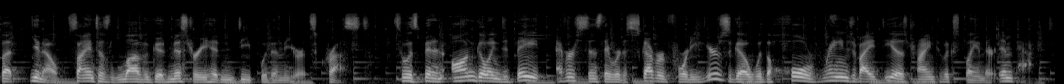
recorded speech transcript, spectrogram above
But, you know, scientists love a good mystery hidden deep within the Earth's crust. So it's been an ongoing debate ever since they were discovered 40 years ago with a whole range of ideas trying to explain their impact.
